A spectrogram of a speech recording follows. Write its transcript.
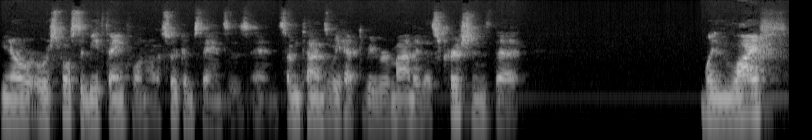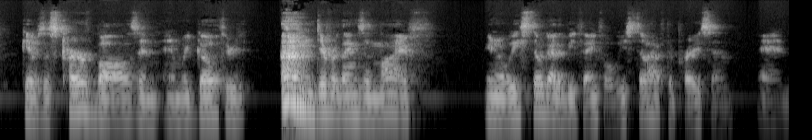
you know, we're, we're supposed to be thankful in all circumstances. And sometimes we have to be reminded as Christians that when life gives us curveballs and, and we go through different things in life, you know, we still got to be thankful. We still have to praise Him. And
